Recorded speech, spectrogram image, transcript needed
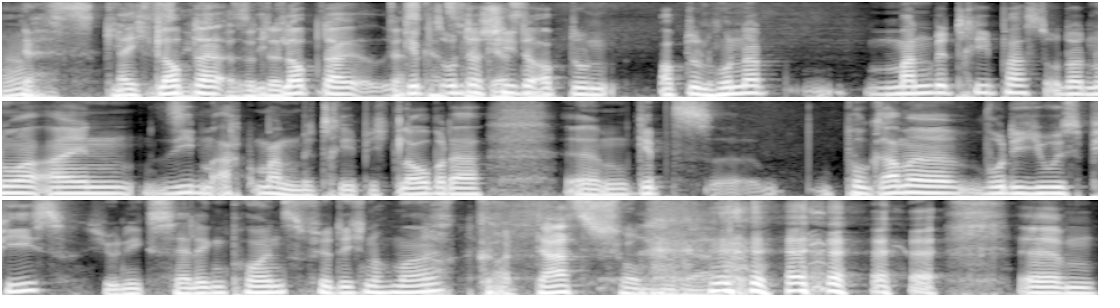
Ja? das gibt ich glaube, da, Also ich glaub, da gibt es Unterschiede, vergessen. ob du, ob du einen 100-Mann-Betrieb hast oder nur einen 7-8-Mann-Betrieb. Ich glaube, da ähm, gibt es Programme, wo die USPs, Unique Selling Points für dich nochmal, Ach Gott, das schon wieder. ähm,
